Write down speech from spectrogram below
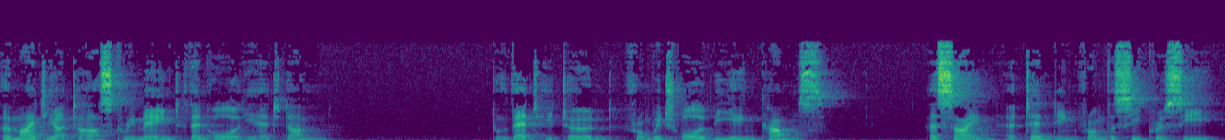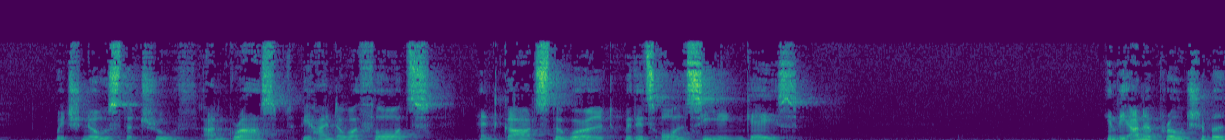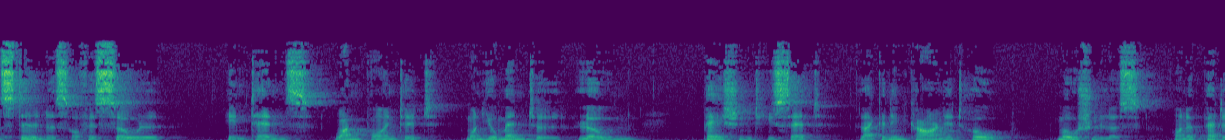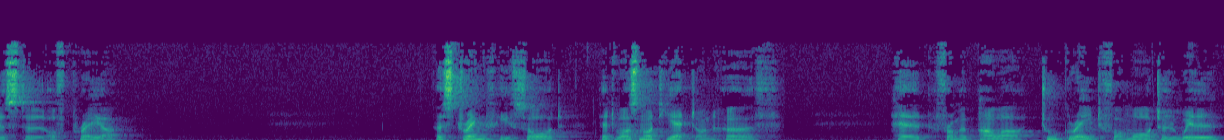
a mightier task remained than all he had done. To that he turned from which all being comes, a sign attending from the secrecy which knows the truth ungrasped behind our thoughts and guards the world with its all seeing gaze. In the unapproachable stillness of his soul, intense, one pointed, monumental, lone, patient he sat like an incarnate hope, motionless on a pedestal of prayer. A strength he sought that was not yet on earth, help from a power too great for mortal will,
